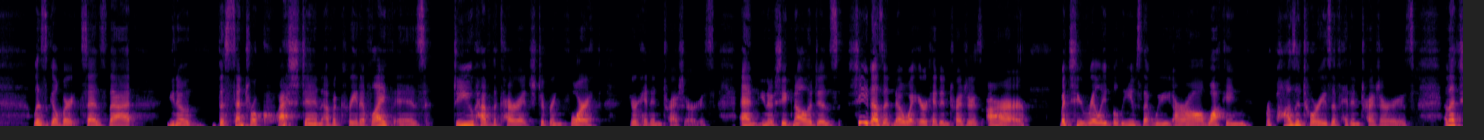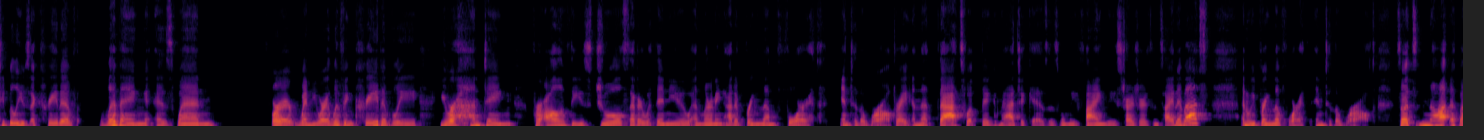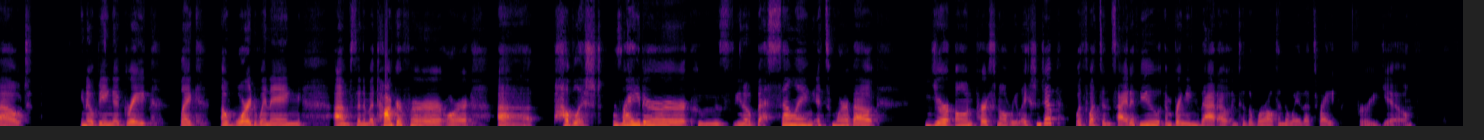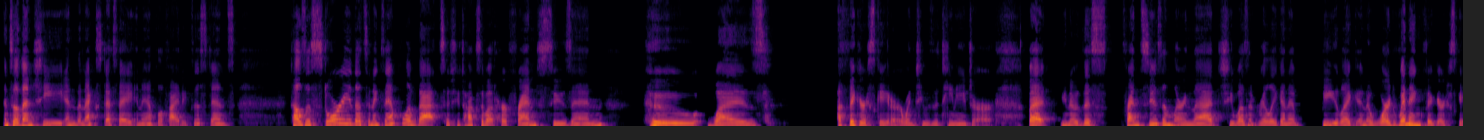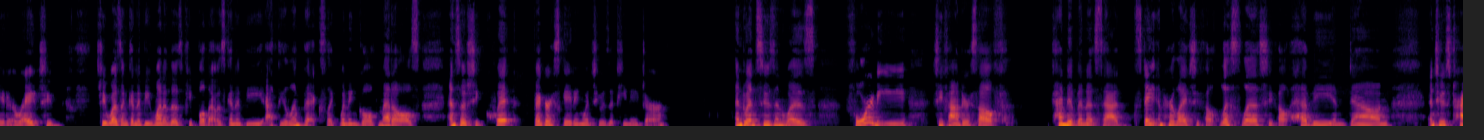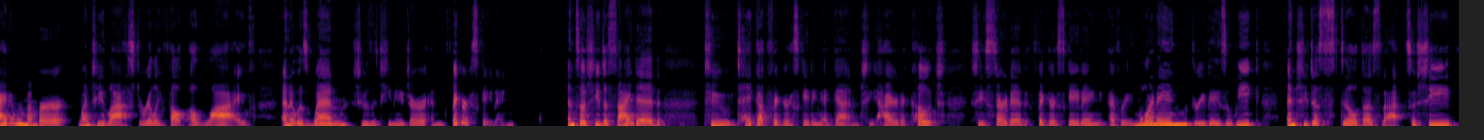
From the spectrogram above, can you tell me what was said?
Liz Gilbert says that, you know, the central question of a creative life is do you have the courage to bring forth your hidden treasures? And, you know, she acknowledges she doesn't know what your hidden treasures are, but she really believes that we are all walking repositories of hidden treasures and that she believes a creative living is when or when you are living creatively, you are hunting for all of these jewels that are within you and learning how to bring them forth into the world, right? And that that's what big magic is, is when we find these treasures inside of us and we bring them forth into the world. So it's not about, you know, being a great, like, award winning um, cinematographer or a published writer who's, you know, best selling. It's more about your own personal relationship with what's inside of you and bringing that out into the world in a way that's right for you. And so then she, in the next essay, in Amplified Existence, tells a story that's an example of that. So she talks about her friend Susan, who was a figure skater when she was a teenager. But, you know, this friend Susan learned that she wasn't really going to be like an award winning figure skater, right? She she wasn't going to be one of those people that was going to be at the Olympics, like winning gold medals. And so she quit figure skating when she was a teenager. And when Susan was 40, she found herself kind of in a sad state in her life. She felt listless, she felt heavy and down. And she was trying to remember when she last really felt alive. And it was when she was a teenager and figure skating. And so she decided to take up figure skating again. She hired a coach. She started figure skating every morning, three days a week, and she just still does that. So she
